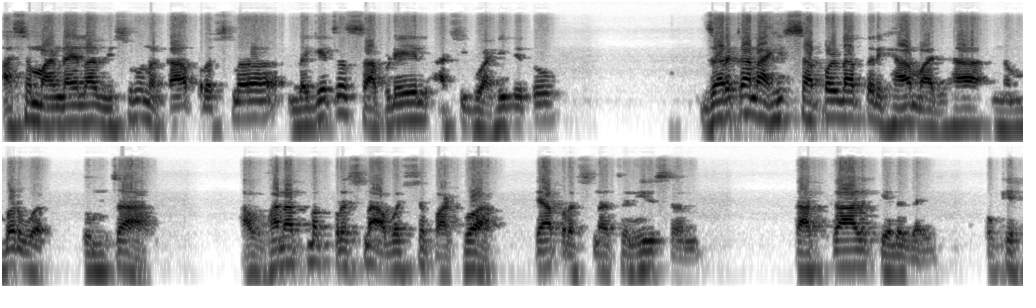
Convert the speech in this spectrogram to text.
असं मांडायला विसरू नका. प्रश्न लगेचच सापडेल अशी ग्वाही देतो. जर का नाहीच सापडला तर ह्या माझ्या नंबरवर तुमचा आव्हानात्मक प्रश्न अवश्य पाठवा. त्या प्रश्नाचं निरसन तात्काळ केलं जाईल. ओके?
